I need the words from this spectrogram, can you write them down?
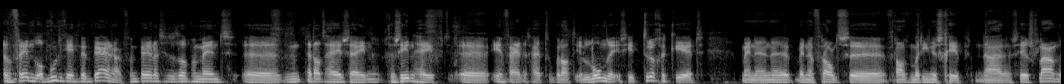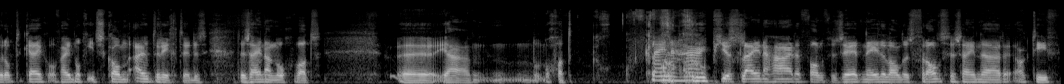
een vreemde ontmoeting heeft met Bernard. Van Bernard is op dat moment, nadat hij zijn gezin heeft in veiligheid gebracht in Londen... is hij teruggekeerd met een, met een Frans, Frans marineschip naar Zeeuws-Vlaanderen... om te kijken of hij nog iets kan uitrichten. Dus er zijn daar nog wat uh, ja, nog wat kleine groepjes, kleine haarden van verzet. Nederlanders, Fransen zijn daar actief.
